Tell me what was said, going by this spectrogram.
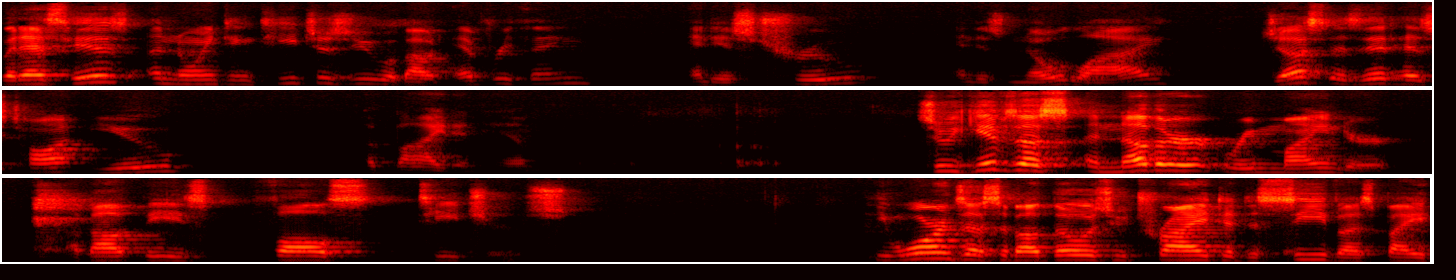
But as his anointing teaches you about everything, and is true, and is no lie, just as it has taught you, abide in him. So he gives us another reminder about these false teachers. He warns us about those who try to deceive us by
